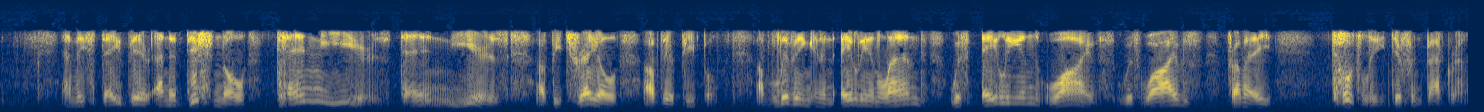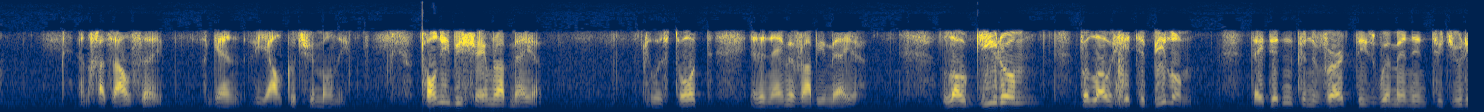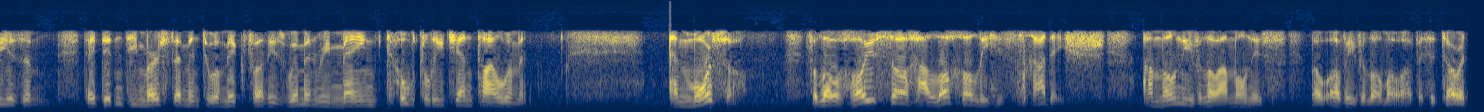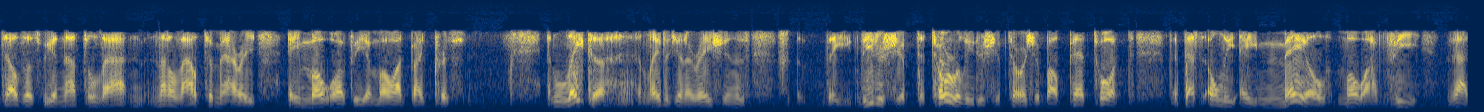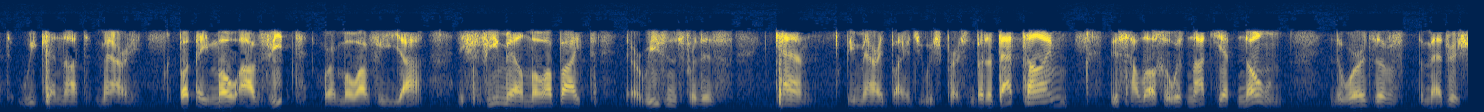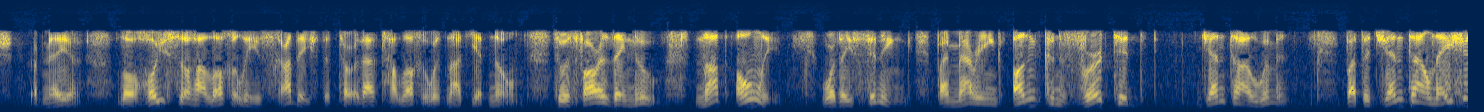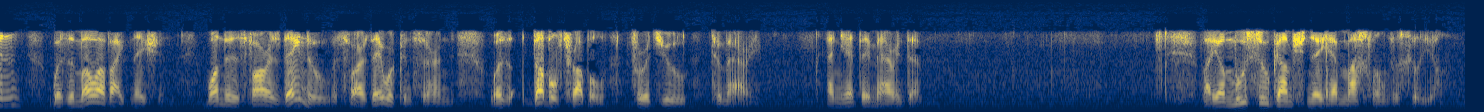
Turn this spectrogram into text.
and they stayed there an additional 10 years, 10 years of betrayal of their people, of living in an alien land with alien wives, with wives from a totally different background. And Chazal say, again, the Yalkut Shimoni, Tony Bishem Rab Meir, it was taught in the name of Rabbi Meir, Lo Girum velo Hitibilum, they didn't convert these women into Judaism. They didn't immerse them into a mikvah. These women remained totally Gentile women. And more so, v'lo hoyso halocha lihischadesh, amoni v'lo amonis, moavi v'lo moab. As the Torah tells us, we are not allowed, not allowed to marry a moavi, a moabite person. And later, in later generations, the leadership, the Torah leadership, Torah Shabbal Peh taught that that's only a male Moavi that we cannot marry. But a Moavit or a Moaviyah, a female Moabite, there are reasons for this, can be married by a Jewish person. But at that time, this halacha was not yet known. In the words of the Medrash, Rab Meir, lo hoiso halacha lihischadesh, that halacha was not yet known. So as far as they knew, not only were they sinning by marrying unconverted Gentile women? But the Gentile nation was a Moabite nation, one that, as far as they knew, as far as they were concerned, was double trouble for a Jew to marry. And yet they married them.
